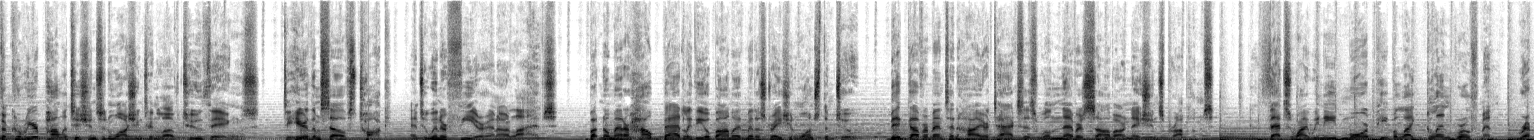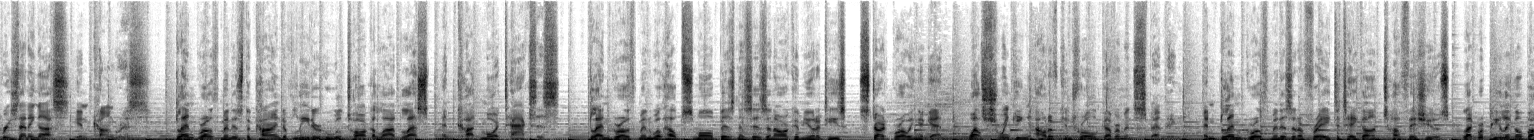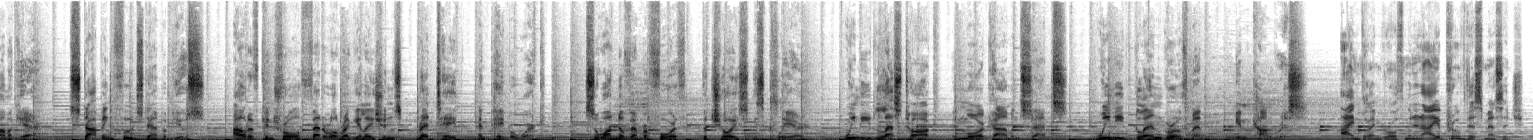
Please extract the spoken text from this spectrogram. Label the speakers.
Speaker 1: The career politicians in Washington love two things to hear themselves talk and to interfere in our lives. But no matter how badly the Obama administration wants them to, big government and higher taxes will never solve our nation's problems. And that's why we need more people like Glenn Grothman representing us in Congress. Glenn Grothman is the kind of leader who will talk a lot less and cut more taxes. Glenn Grothman will help small businesses in our communities start growing again while shrinking out of control government spending. And Glenn Grothman isn't afraid to take on tough issues like repealing Obamacare, stopping food stamp abuse, out of control federal regulations, red tape, and paperwork. So on November 4th, the choice is clear. We need less talk and more common sense. We need Glenn Grothman in Congress.
Speaker 2: I'm Glenn Grothman, and I approve this message.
